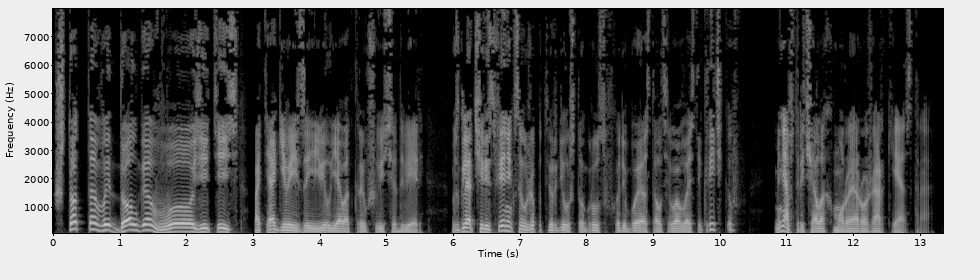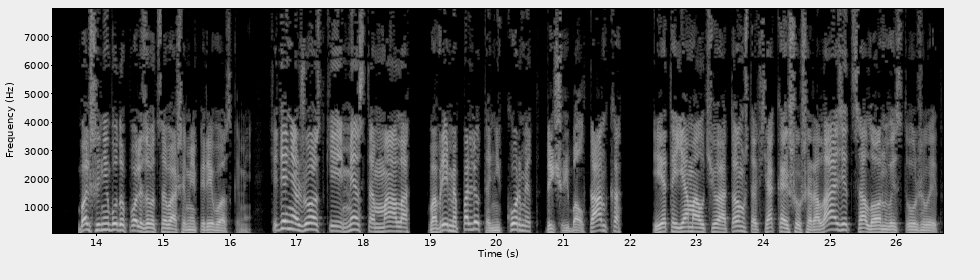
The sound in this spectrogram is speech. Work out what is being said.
«Что-то вы долго возитесь», — потягиваясь, заявил я в открывшуюся дверь. Взгляд через Феникса уже подтвердил, что груз в ходе боя остался во власти критиков. Меня встречала хмурая рожа оркестра. «Больше не буду пользоваться вашими перевозками. Сиденья жесткие, места мало, во время полета не кормят, да еще и болтанка. И это я молчу о том, что всякая шушера лазит, салон выстуживает.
